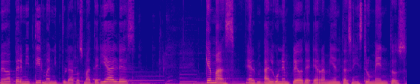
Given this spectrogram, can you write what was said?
me va a permitir manipular los materiales. ¿Qué más? Algún empleo de herramientas o instrumentos.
